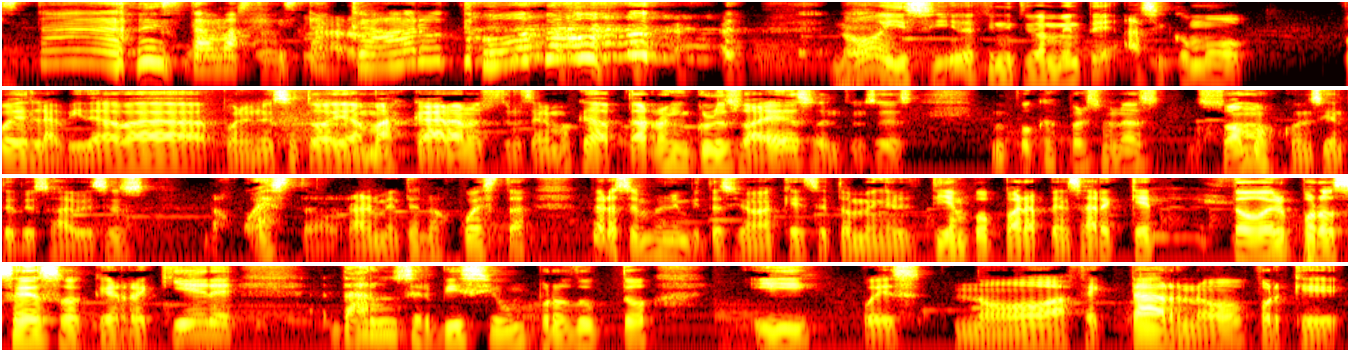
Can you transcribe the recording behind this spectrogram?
está, estaba, está caro todo. No, y sí, definitivamente, así como pues la vida va poniéndose todavía más cara, nosotros tenemos que adaptarnos incluso a eso. Entonces, muy pocas personas somos conscientes de eso. A veces nos cuesta, realmente nos cuesta, pero hacemos la invitación a que se tomen el tiempo para pensar que todo el proceso que requiere dar un servicio, un producto y pues no afectar, ¿no? Porque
